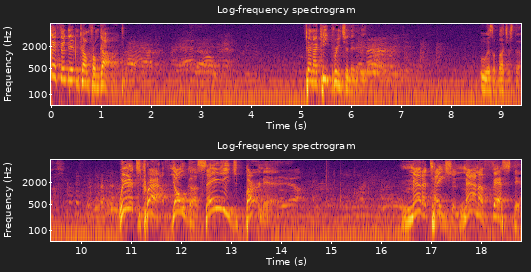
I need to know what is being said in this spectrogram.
if it didn't come from God? Can I keep preaching in here? Ooh, it's a bunch of stuff. Witchcraft, yoga, sage burning, meditation, manifesting,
